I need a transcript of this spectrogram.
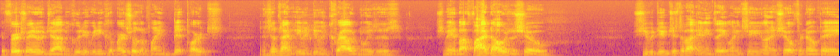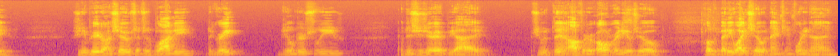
Her first radio job included reading commercials and playing bit parts, and sometimes even doing crowd noises. She made about five dollars a show. She would do just about anything, like singing on a show for no pay. She appeared on shows such as Blondie, The Great Gildersleeve, and This Is Your FBI. She was then offered her own radio show called The Betty White Show in 1949.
